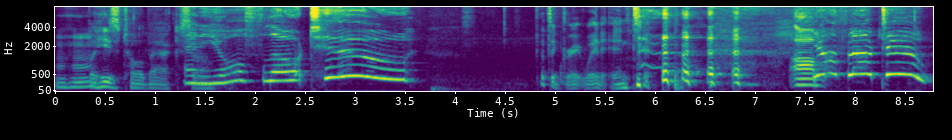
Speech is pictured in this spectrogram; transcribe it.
but mm-hmm. he's told back. So And you'll float too. That's a great way to end. it. you'll float too.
